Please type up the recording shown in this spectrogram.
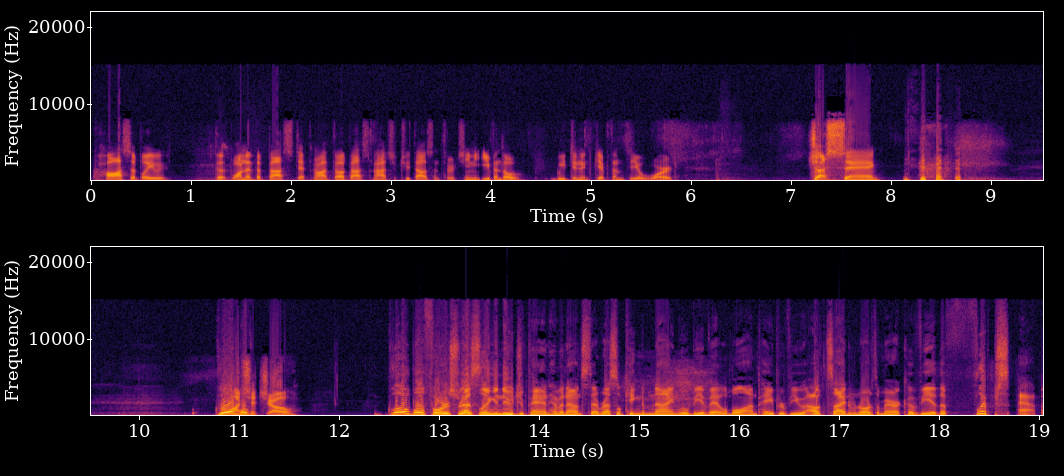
possibly the, one of the best, if not the best match of 2013, even though we didn't give them the award. Just saying. Global, Watch it, Joe. Global Force Wrestling and New Japan have announced that Wrestle Kingdom 9 will be available on pay per view outside of North America via the Flipps app,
